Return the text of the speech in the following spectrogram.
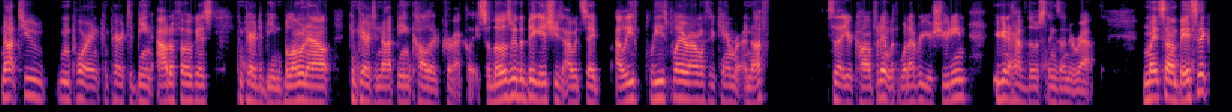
not too important compared to being out of focus, compared to being blown out, compared to not being colored correctly. So those are the big issues. I would say at least please play around with your camera enough so that you're confident with whatever you're shooting. You're going to have those things under wrap. Might sound basic,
